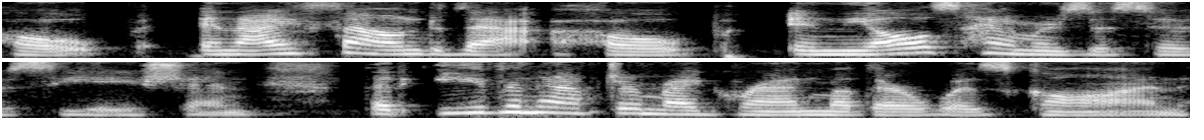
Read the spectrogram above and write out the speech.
hope. And I found that hope in the Alzheimer's Association that even after my grandmother was gone,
